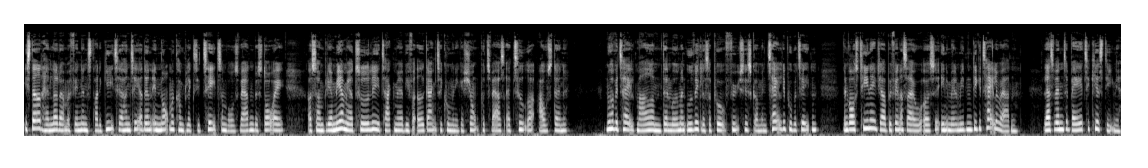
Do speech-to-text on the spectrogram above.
I stedet handler det om at finde en strategi til at håndtere den enorme kompleksitet, som vores verden består af, og som bliver mere og mere tydelig i takt med, at vi får adgang til kommunikation på tværs af tid og afstande. Nu har vi talt meget om den måde, man udvikler sig på fysisk og mentalt i puberteten, men vores teenager befinder sig jo også indimellem i den digitale verden. Lad os vende tilbage til Kirstine.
